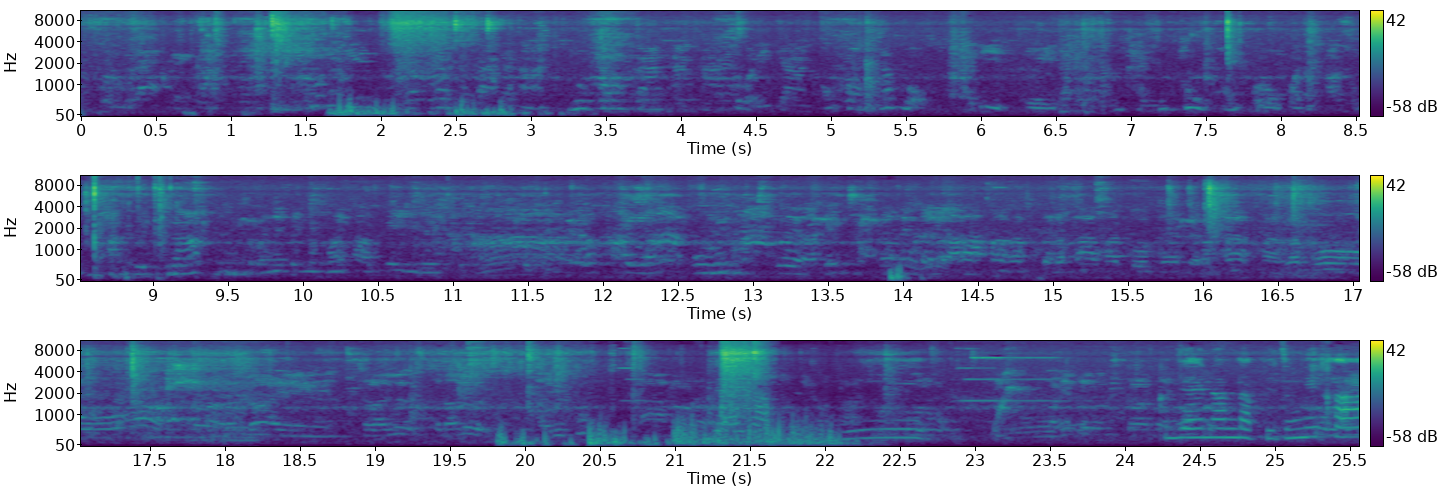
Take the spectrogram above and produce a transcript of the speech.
นคนแรกเลยครับดูกองการอาคารสวัสดิการของกองทัพบกอดีตเคยได้ทั้งไทยลูกทุ่งของโปรประชาสมพันธ์เลยครับมันยังเป็นไม้คาเฟ่อยู่เลย ยายนะวิคุณยายนอนหลับอยู่ตรงนี้ค่ะ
